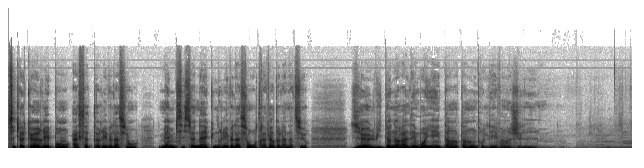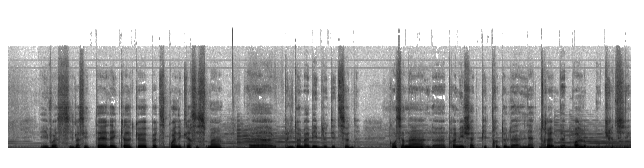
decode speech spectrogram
Si quelqu'un répond à cette révélation, même si ce n'est qu'une révélation au travers de la nature, Dieu lui donnera les moyens d'entendre l'Évangile. Et voici, là, c'était les quelques petits points d'éclaircissement euh, pris de ma Bible d'études concernant le premier chapitre de la lettre de Paul aux chrétiens.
